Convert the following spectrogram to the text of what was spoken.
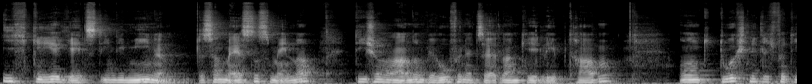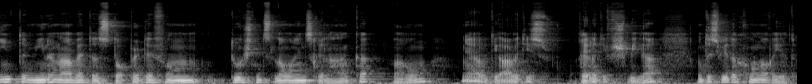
ich gehe jetzt in die Minen. Das sind meistens Männer, die schon einen anderen Beruf eine Zeit lang gelebt haben. Und durchschnittlich verdient der Minenarbeiter das Doppelte vom Durchschnittslohn in Sri Lanka. Warum? Ja, die Arbeit ist relativ schwer und es wird auch honoriert.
